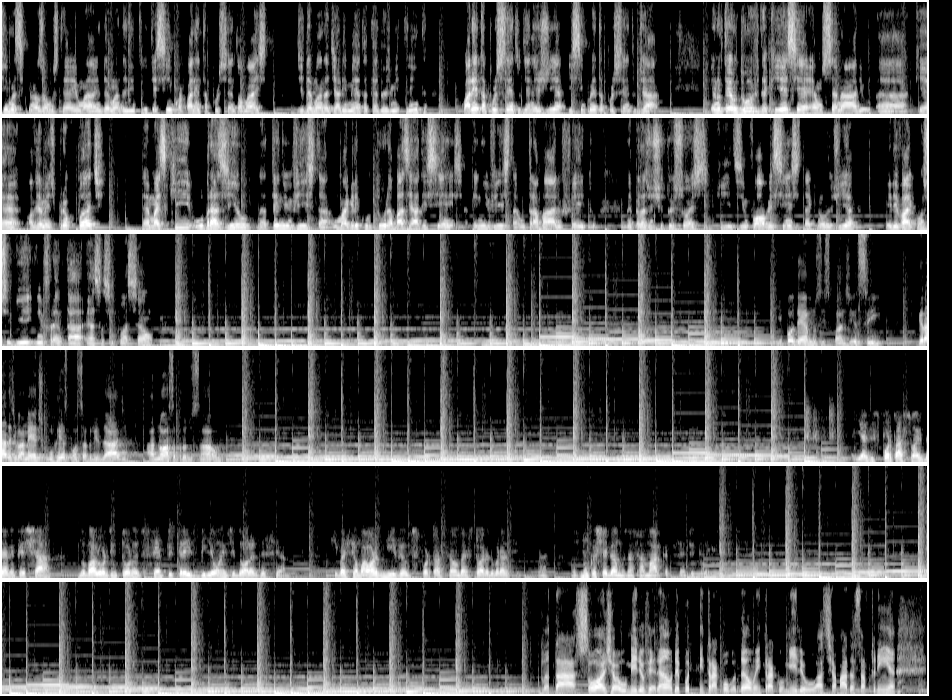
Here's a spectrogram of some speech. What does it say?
estima-se que nós vamos ter aí uma demanda de 35% a 40% a mais de demanda de alimento até 2030, 40% de energia e 50% de água. Eu não tenho dúvida que esse é, é um cenário uh, que é, obviamente, preocupante, né, mas que o Brasil, né, tendo em vista uma agricultura baseada em ciência, tendo em vista o trabalho feito né, pelas instituições que desenvolvem ciência e tecnologia, ele vai conseguir enfrentar essa situação. E podemos expandir, sim, gradativamente, com responsabilidade, a nossa produção. E as exportações devem fechar no valor de em torno de 103 bilhões de dólares esse ano, que vai ser o maior nível de exportação da história do Brasil. Né? Nós nunca chegamos nessa marca de 103. plantar soja, o milho verão, depois entrar com algodão, entrar com milho, as chamadas safrinha,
